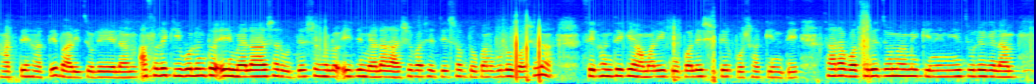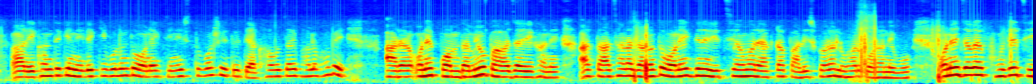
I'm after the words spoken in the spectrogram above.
হাঁটতে হাঁটতে বাড়ি চলে এলাম। আসলে কি বলুন তো, এই মেলা আসার উদ্দেশ্য হলো এই যে মেলার আশেপাশে যেসব দোকানগুলো বসে না সেখান থেকে আমার এই গোপালের শীতের পোশাক কিনতে। সারা বছরের জন্য আমি কিনে নিয়ে চলে গেলাম। আর এখান থেকে নিলে কি বলুন তো, অনেক জিনিস তো বসে তো দেখাও যায় ভালোভাবে। আর অনেক কম দামেও পাওয়া যায় এখানে। আর তাছাড়া জানো তো, অনেক দিনের ইচ্ছে আমার একটা পালিশ করা লোহার কড়া নেব। অনেক জায়গায় খুঁজেছি,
